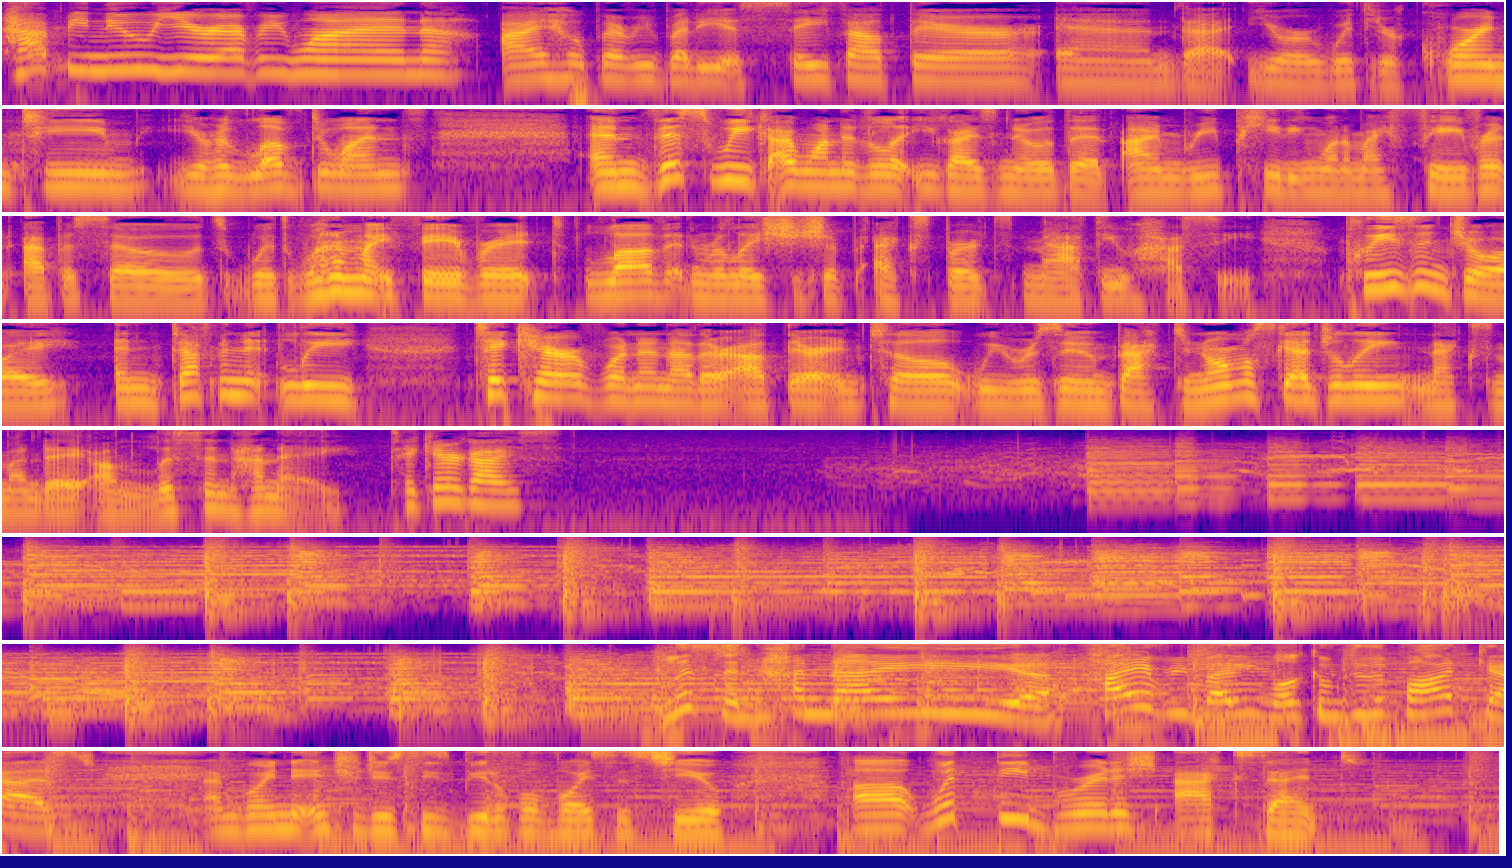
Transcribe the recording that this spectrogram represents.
Happy New Year, everyone. I hope everybody is safe out there and that you're with your quarantine, your loved ones. And this week, I wanted to let you guys know that I'm repeating one of my favorite episodes with one of my favorite love and relationship experts, Matthew Hussey. Please enjoy and definitely take care of one another out there until we resume back to normal scheduling next Monday on Listen Hunnay. Take care, guys. Listen, Hunnay. Hi, everybody. Welcome to the podcast. I'm going to introduce these beautiful voices to you uh, with the British accent.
